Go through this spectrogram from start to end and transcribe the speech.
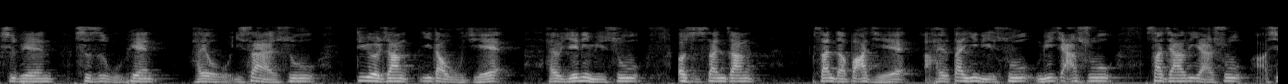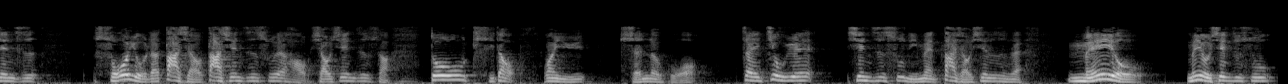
诗篇四十五篇，还有以赛亚书第二章一到五节，还有耶利米书二十三章。三到八节啊，还有但以理书、弥迦书、撒加利亚书啊，先知所有的大小大先知书也好，小先知书啊都提到关于神的国。在旧约先知书里面，大小先知书里面没有没有先知书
